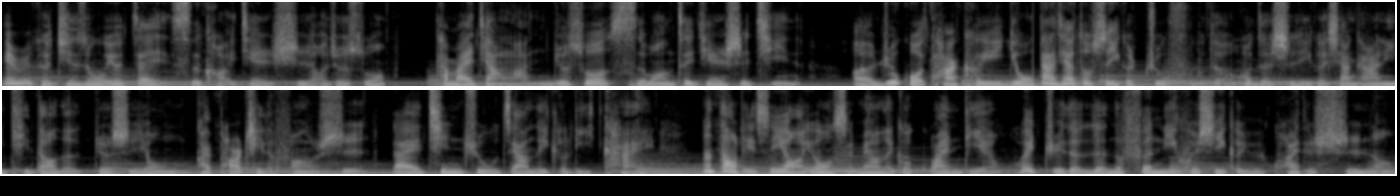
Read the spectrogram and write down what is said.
Eric，其实我又在思考一件事啊，就是说，坦白讲啦，你就说死亡这件事情，呃，如果他可以用大家都是一个祝福的，或者是一个像刚才你提到的，就是用开 party 的方式来庆祝这样的一个离开，那到底是要用什么样的一个观点，会觉得人的分离会是一个愉快的事呢？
